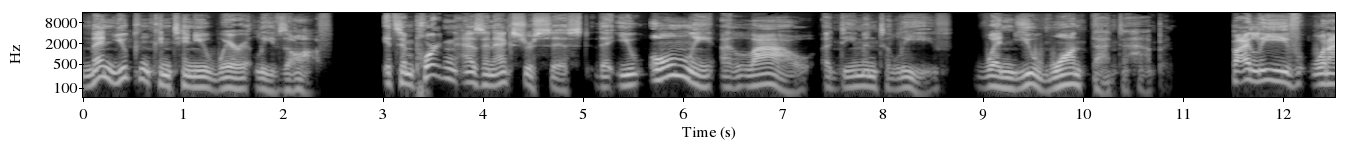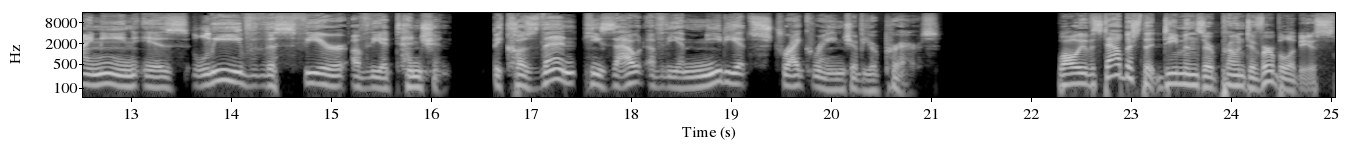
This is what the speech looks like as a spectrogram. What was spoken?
And then you can continue where it leaves off. It's important as an exorcist that you only allow a demon to leave when you want that to happen. By leave, what I mean is leave the sphere of the attention because then he's out of the immediate strike range of your prayers. While we've established that demons are prone to verbal abuse,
